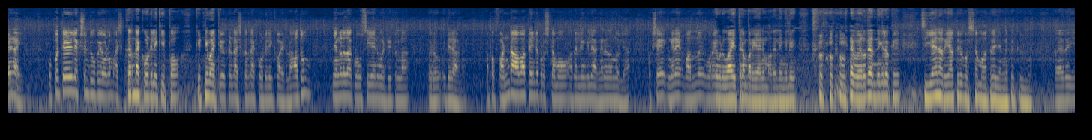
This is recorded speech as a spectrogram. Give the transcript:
ഏഴായി മുപ്പത്തിയേഴ് ലക്ഷം രൂപയോളം അഷ്കറിന്റെ അക്കൗണ്ടിലേക്ക് ഇപ്പോൾ കിഡ്നി മാറ്റി മാറ്റിവെക്കേണ്ട അഷ്കറിന്റെ അക്കൗണ്ടിലേക്കും ആയിട്ടുണ്ട്. അതും ഞങ്ങളിതാ ക്ലോസ് ചെയ്യാൻ വേണ്ടിയിട്ടുള്ള ഒരു ഇതിലാണ്. അപ്പോൾ ഫണ്ട് ആവാത്തതിന്റെ പ്രശ്നമോ അതല്ലെങ്കിൽ അങ്ങനെ ഒന്നുമില്ല പക്ഷേ ഇങ്ങനെ വന്ന് കുറേ വിടുവായിത്തരം പറയാനും അതല്ലെങ്കിൽ ഇങ്ങനെ വെറുതെ എന്തെങ്കിലുമൊക്കെ ചെയ്യാൻ അറിയാത്തൊരു പ്രശ്നം മാത്രമേ ഞങ്ങൾക്കൊക്കെ ഉള്ളൂ അതായത് ഈ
